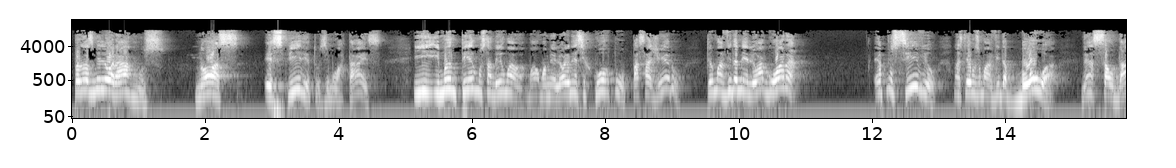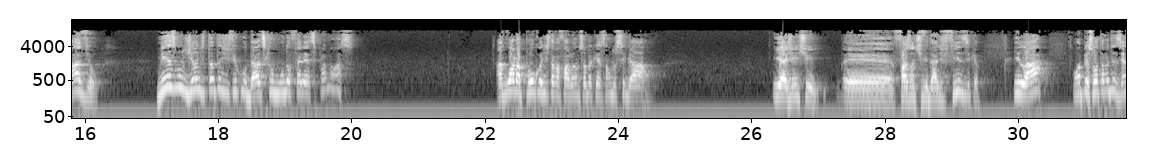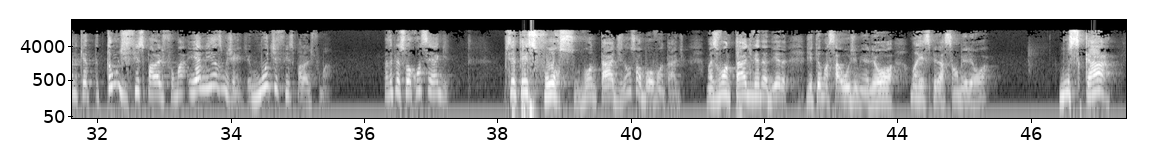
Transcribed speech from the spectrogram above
para nós melhorarmos, nós, espíritos imortais, e, e mantermos também uma, uma, uma melhora nesse corpo passageiro, ter uma vida melhor agora. É possível nós termos uma vida boa, né, saudável, mesmo diante de tantas dificuldades que o mundo oferece para nós. Agora há pouco a gente estava falando sobre a questão do cigarro. E a gente é, faz uma atividade física e lá uma pessoa estava dizendo que é tão difícil parar de fumar. E é mesmo, gente. É muito difícil parar de fumar. Mas a pessoa consegue. Precisa ter esforço, vontade, não só boa vontade, mas vontade verdadeira de ter uma saúde melhor, uma respiração melhor buscar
